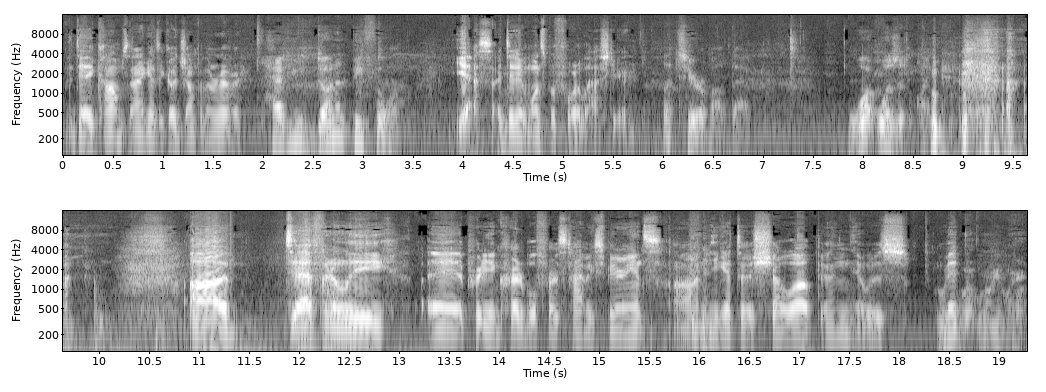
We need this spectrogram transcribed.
the day comes and I get to go jump in the river. Have you done it before? Yes, I did it once before last year. Let's hear about that. What was it like? uh, definitely a pretty incredible first time experience. Um, you get to show up, and it was mid. What were you wearing?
